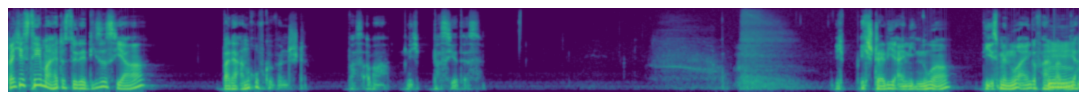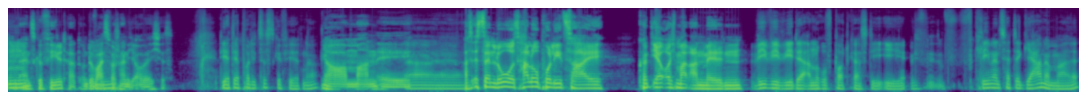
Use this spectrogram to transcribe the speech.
welches Thema hättest du dir dieses Jahr bei der Anruf gewünscht, was aber nicht passiert ist? ich, ich stelle die eigentlich nur, die ist mir nur eingefallen, mm, weil mir halt mm. eins gefehlt hat. Und du mm. weißt mhm. wahrscheinlich auch welches. Die hat der Polizist gefehlt, ne? Ja, Mann, ey. Ja, ja, ja. Was ist denn los? Hallo Polizei. Könnt ihr euch mal anmelden? www.deranrufpodcast.de Clemens hätte gerne mal.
